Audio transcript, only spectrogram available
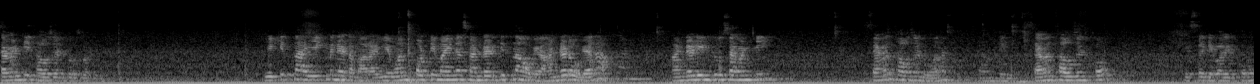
सेवेंटी थाउज़ेंड को सॉरी ये कितना एक मिनट हमारा। ये वन फोर्टी माइनस हंड्रेड कितना हो गया? हंड्रेड हो गया ना? Hundred into seventy. Seven thousand हुआ ना? सेवन थाउज़ेंड को किससे डिवाइड करो?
